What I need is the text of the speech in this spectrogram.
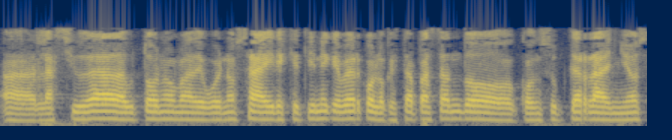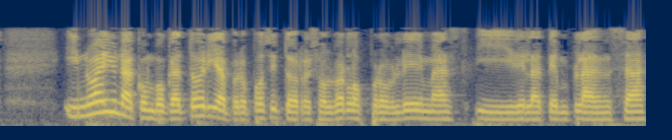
a, la ciudad autónoma de Buenos Aires, que tiene que ver con lo que está pasando con subterráneos. Y no hay una convocatoria a propósito de resolver los problemas y de la templanza,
